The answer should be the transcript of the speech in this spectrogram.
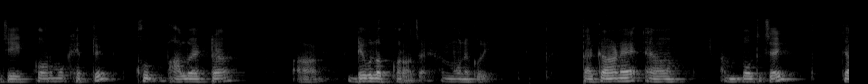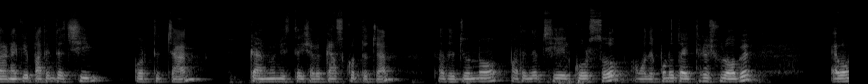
যে কর্মক্ষেত্রে খুব ভালো একটা ডেভেলপ করা যায়, আমি মনে করি। তার কারণে আমি বলতে চাই, যারা নাকি পাতেন্টাচ্ছি করতে চান, কমিউনিস্ট হিসাবে কাজ করতে চান, তাদের জন্য পাতেন্টাচ্ছি এই কোর্সও আমাদের পনেরো তারিখ থেকে শুরু হবে। এবং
